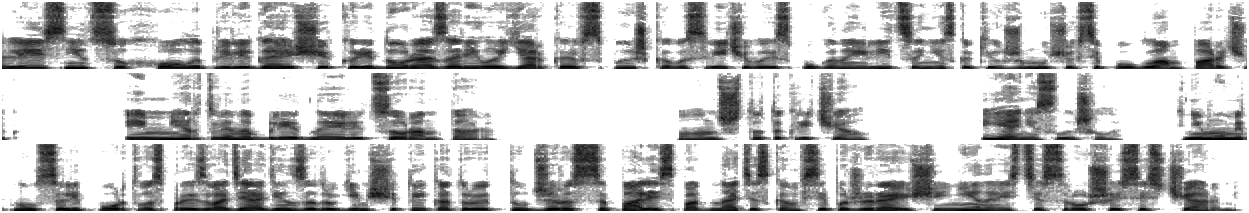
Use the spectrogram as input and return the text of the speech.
Лестницу, холлы, прилегающие коридоры озарила яркая вспышка, высвечивая испуганные лица нескольких жмущихся по углам парочек и мертвенно-бледное лицо Рантара. Он что-то кричал. Я не слышала. К нему метнулся Лепорт, воспроизводя один за другим щиты, которые тут же рассыпались под натиском всепожирающей ненависти, сросшейся с чарами.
